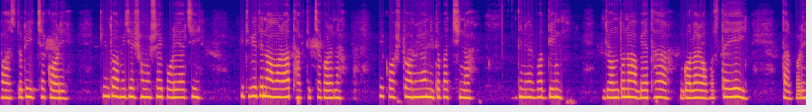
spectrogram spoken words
বাঁচতে ইচ্ছা করে, কিন্তু আমি যে সমস্যায় পড়ে আছি, পৃথিবীতে না আমার আর থাকতে ইচ্ছা করে না। এই কষ্ট আমি আর নিতে পারছি না। দিনের পর দিন যন্ত্রণা, ব্যথা গলার অবস্থা এই। তারপরে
